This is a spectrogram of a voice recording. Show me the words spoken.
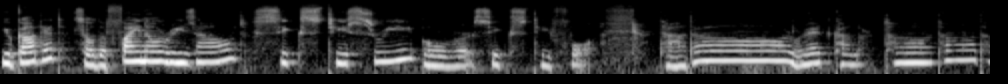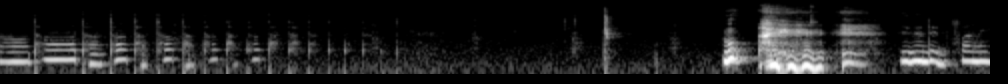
You got it? So the final result 63 over 64. Ta da, red color. Ta ta ta ta ta ta ta ta ta ta ta ta ta ta ta ta ta ta. Isn't it funny?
